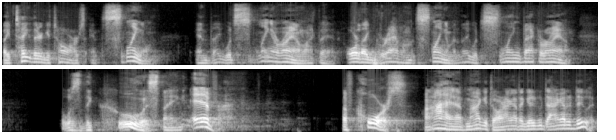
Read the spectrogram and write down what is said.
They take their guitars and sling them, and they would sling around like that. Or they grab them and sling them, and they would sling back around. It was the coolest thing ever. Of course, when I have my guitar, I got to go. I got to do it.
